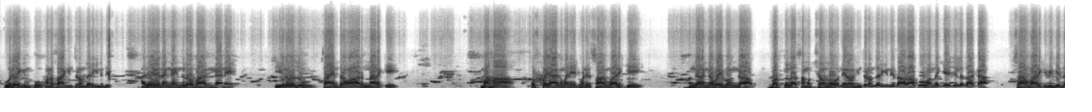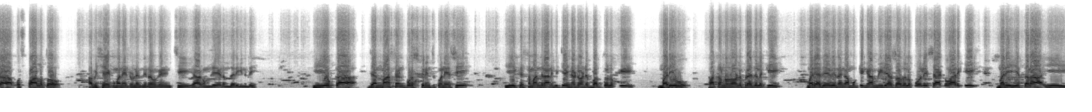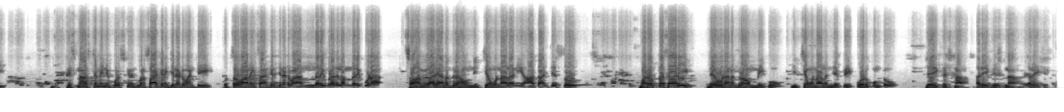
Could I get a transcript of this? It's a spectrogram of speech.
ఊరేగింపు కొనసాగించడం జరిగినది. అదేవిధంగా ఇందులో భాగంగానే ఈరోజు సాయంత్రం ఆరున్నరకి మహా పుష్పయాగం అనేటువంటి స్వామివారికి అంగరంగ వైభవంగా భక్తుల సమక్షంలో నిర్వహించడం జరిగింది. దాదాపు వంద కేజీల దాకా స్వామివారికి వివిధ పుష్పాలతో అభిషేకం అనేటువంటిది నిర్వహించి యాగం చేయడం జరిగినది. ఈ యొక్క జన్మాష్టమిని పురస్కరించుకునేసి ఈ కృష్ణ మందిరానికి ఇచ్చేసినటువంటి భక్తులకి మరియు పట్టణంలోని ప్రజలకి మరి అదే విధంగా ముఖ్యంగా మీడియా సోదరులు పోలీస్ శాఖ వారికి మరి ఇతర ఈ కృష్ణాష్టమిని పురస్కరించుకొని సహకరించినటువంటి ఉత్సవానికి సహకరించినటువంటి అందరికి ప్రజలందరికీ కూడా స్వామివారి అనుగ్రహం నిత్యం ఉండాలని ఆకాంక్షిస్తూ మరొక్కసారి దేవుడి అనుగ్రహం మీకు నిత్యం ఉండాలని చెప్పి కోరుకుంటూ జై కృష్ణ హరే కృష్ణ హరే కృష్ణ.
